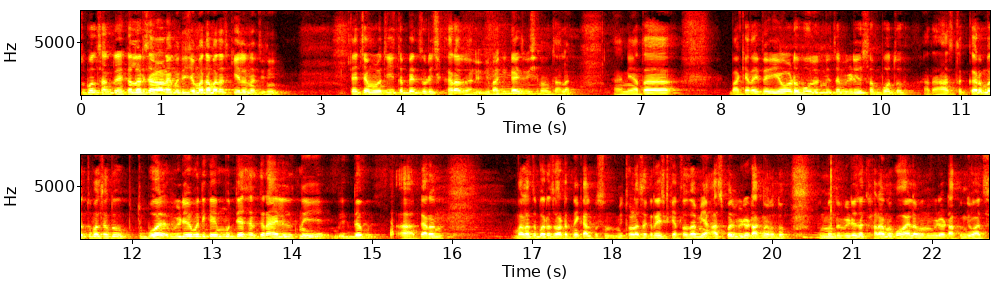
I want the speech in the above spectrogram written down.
तुम्हाला सांगतो या कलरच्या गाड्यामध्ये जे मधामधात केलं ना तिने त्याच्यामुळे ती तब्येत थोडीशी खराब झाली होती. बाकी काहीच विषय नव्हता झाला आणि आता बाकी आता इथं एवढं बोलून मी व्हिडिओ संपवतो. आता आज तर कर्म तुम्हाला सांगतो बॉ व्हिडिओमध्ये काही मुद्द्यासारखं राहिलेलंच नाही एकदम हा, कारण मला तर बरंच वाटत नाही कालपासून. मी थोडासा रेस्ट घेतला होता. मी आज पण व्हिडिओ टाकणार होतो. पण म्हणतो व्हिडिओचा खडा नको व्हायला म्हणून व्हिडिओ टाकून देऊ आज.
